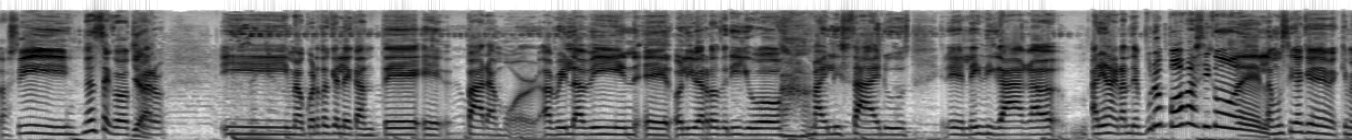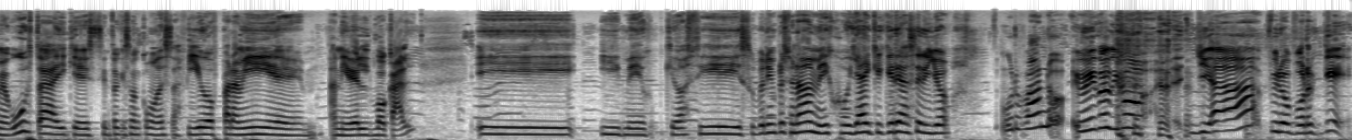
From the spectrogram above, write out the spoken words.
así, en seco, Ya. claro. Y me acuerdo que le canté eh, Paramore, Avril Lavigne, eh, Olivia Rodrigo, Ajá. Miley Cyrus, eh, Lady Gaga, Ariana Grande, puro pop así como de la música que, que me gusta y que siento que son como desafíos para mí eh, a nivel vocal. Y, y me quedó así súper impresionada, me dijo, ya, ¿y qué quieres hacer? Y yo, urbano. Y me dijo, como, ya, pero ¿por qué?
